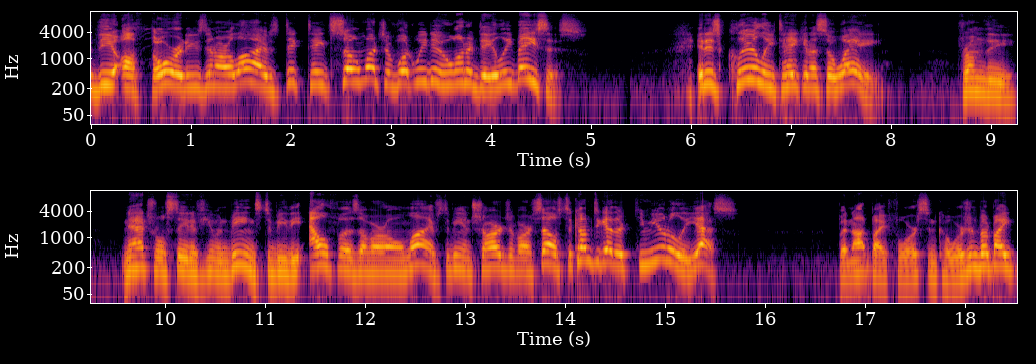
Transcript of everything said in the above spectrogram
the authorities in our lives dictate so much of what we do on a daily basis. It has clearly taken us away from the natural state of human beings, to be the alphas of our own lives, to be in charge of ourselves, to come together communally, yes, but not by force and coercion, but by,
